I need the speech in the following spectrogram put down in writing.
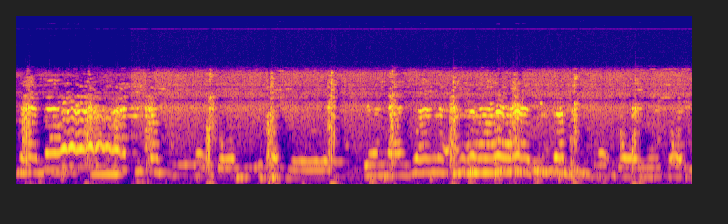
原来人类真的不会过于温柔原来人类真的不会过于温柔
